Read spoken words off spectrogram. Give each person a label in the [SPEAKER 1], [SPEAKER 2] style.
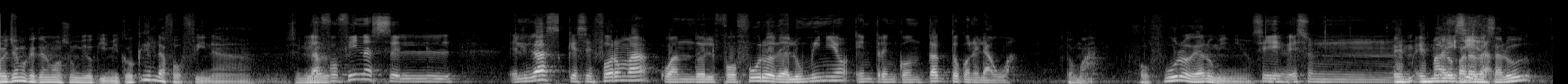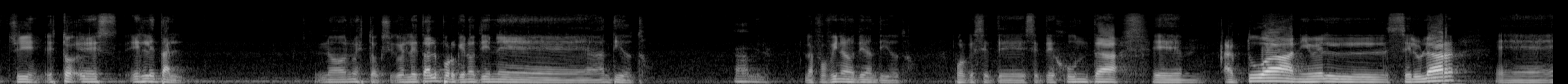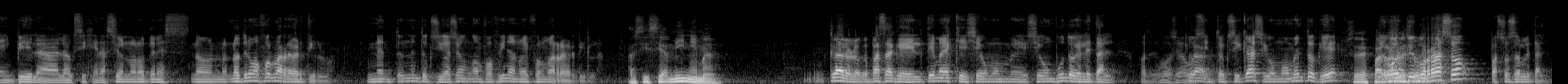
[SPEAKER 1] Aprovechamos que tenemos un bioquímico. ¿Qué es la fosfina, señor?
[SPEAKER 2] La fosfina es el, el gas que se forma cuando el fosfuro de aluminio entra en contacto con el agua.
[SPEAKER 1] Tomá, fosfuro de aluminio.
[SPEAKER 2] Sí, es un...
[SPEAKER 1] ¿Es, es malo para la salud?
[SPEAKER 2] Sí, esto es, es letal. No, no es tóxico, es letal porque no tiene antídoto.
[SPEAKER 3] Ah, mira.
[SPEAKER 2] La fosfina no tiene antídoto. Porque se te, se te junta, eh, actúa a nivel celular eh, e impide la, la oxigenación. No, no, tenés, no, no, no tenemos forma de revertirlo. Una, una intoxicación con fosfina no hay forma de revertirla.
[SPEAKER 1] Así sea mínima.
[SPEAKER 2] Claro, lo que pasa que el tema es que llega un, eh, llega un punto que es letal. O sea, vos,
[SPEAKER 3] Claro.
[SPEAKER 2] intoxicás, llega un momento que
[SPEAKER 1] Se
[SPEAKER 2] de golpe y
[SPEAKER 1] eso.
[SPEAKER 2] porrazo pasó a ser letal.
